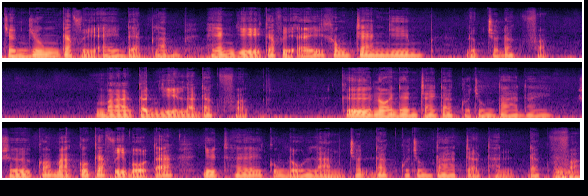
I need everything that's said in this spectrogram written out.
Chân dung các vị ấy đẹp lắm, hèn gì các vị ấy không trang nghiêm được cho đất Phật mà cần gì là đất Phật. Cứ nói đến trái đất của chúng ta đây, sự có mặt của các vị Bồ Tát như thế cũng đủ làm cho đất của chúng ta trở thành đất Phật.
